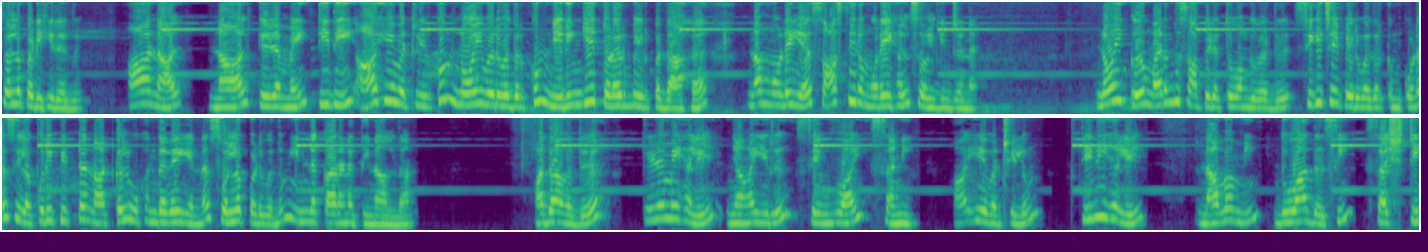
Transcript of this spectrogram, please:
சொல்லப்படுகிறது. ஆனால் நாள் கிழமை திதி ஆகியவற்றிற்கும் நோய் வருவதற்கும் நெருங்கிய தொடர்பு இருப்பதாக நம்முடைய சாஸ்திர முறைகள் சொல்கின்றன. நோய்க்கு மருந்து சாப்பிட துவங்குவது சிகிச்சை பெறுவதற்கும் கூட சில குறிப்பிட்ட நாட்கள் உகந்தவை என சொல்லப்படுவதும் இந்த காரணத்தினால்தான். அதாவது கிழமைகளில் ஞாயிறு செவ்வாய் சனி ஆகியவற்றிலும் திதிகளில் நவமி துவாதசி சஷ்டி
